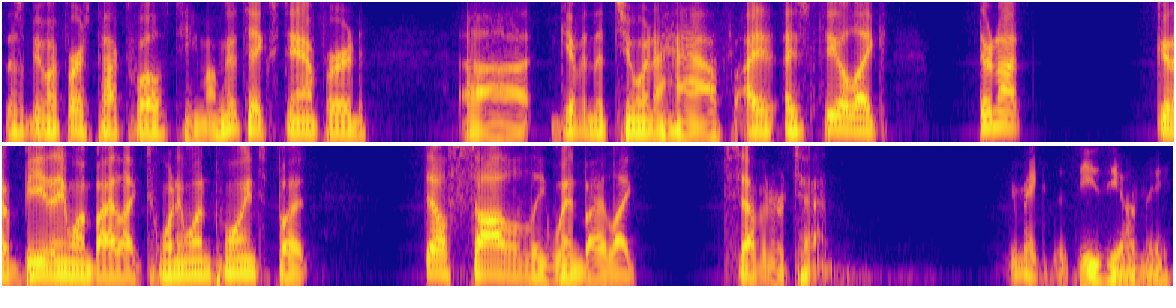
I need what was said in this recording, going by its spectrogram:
this will be my first Pac-12 team. I'm going to take Stanford, uh, given the two and a half. I I feel like they're not going to beat anyone by like 21 points, but they'll solidly win by like seven or ten. You're making this easy on me.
